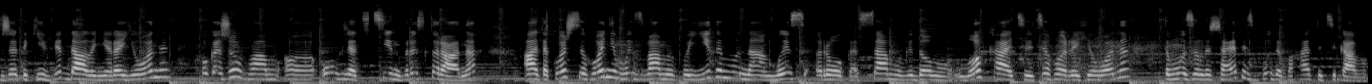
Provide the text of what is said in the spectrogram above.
вже такі віддалені райони. Покажу вам е, огляд цін в ресторанах. А також сьогодні ми з вами поїдемо на мис Рока, саму відому локацію цього регіону. Тому залишайтесь, буде багато цікавого.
